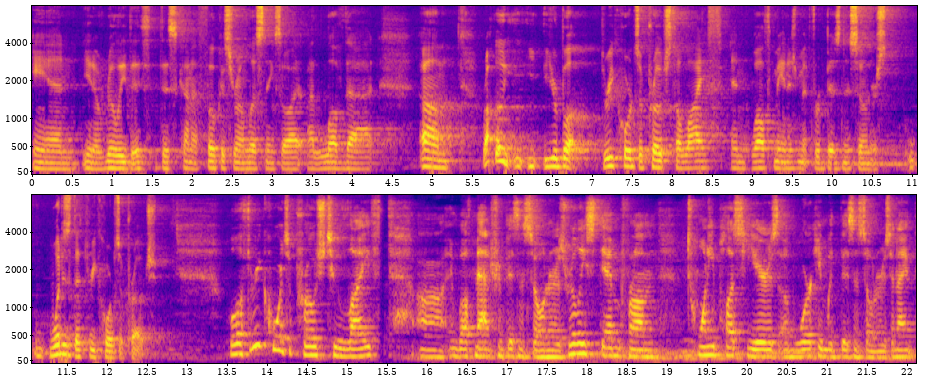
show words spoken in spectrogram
and you know really this this kind of focus around listening. So I, I love that. Um, Rocco, your book, Three Cords Approach to Life and Wealth Management for Business Owners. What is the Three Cords approach? Well, the three cords approach to life uh, and wealth management business owners really stem from 20 plus years of working with business owners, and I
